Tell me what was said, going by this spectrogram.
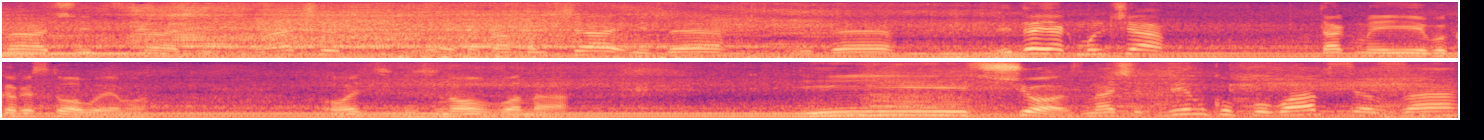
Значить, значить, значить, така мульча іде, іде, іде як мульча. Так ми її використовуємо. Ось знов вона. І що? Значить, він купувався за,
